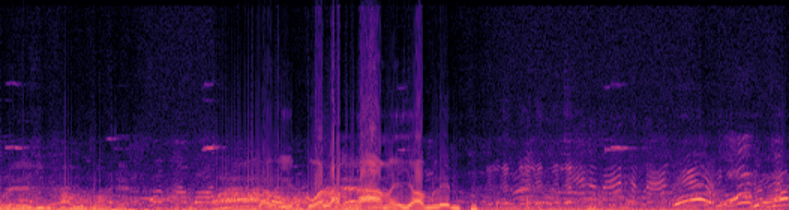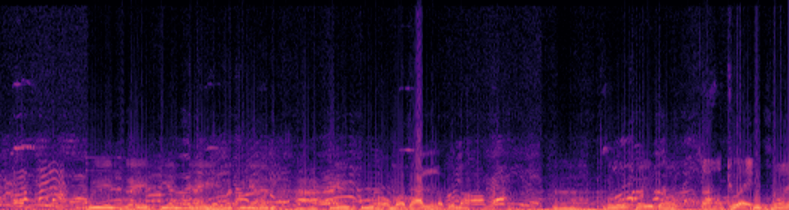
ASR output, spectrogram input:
มาเลยได้ยิ่งข้าวหลุมฟังแค่เจ้าอีกกลัวรับหน้าไม่ยอมเล่นคุยเพื่อเตรียมใจวันที่เนี้ยวันที่ขาใครสู้เอามาท่านเหรอพี่น้อง เออก็เคยบอกอะช่วยผู้ซอย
